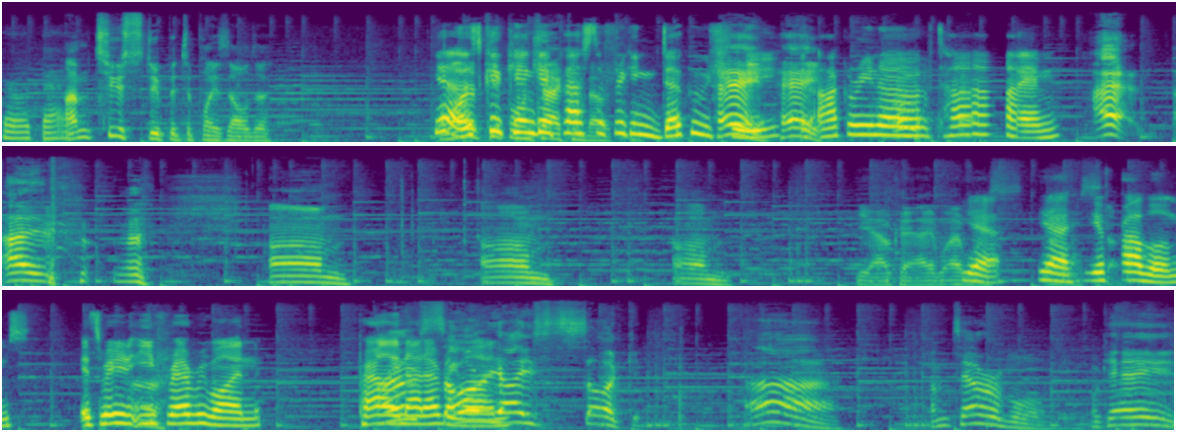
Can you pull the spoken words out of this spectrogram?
Heroic bad. I'm too stupid to play Zelda. yeah, this kid can't get past the freaking Deku tree Hey, hey. in Ocarina Oh. of Time. I, I, um, um, um, yeah, okay, I, I Yeah, was. Yeah, was you have problems. It's rated E Ugh. for everyone. Apparently I'm not everyone. sorry, I suck. Ah, I'm terrible. Okay,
